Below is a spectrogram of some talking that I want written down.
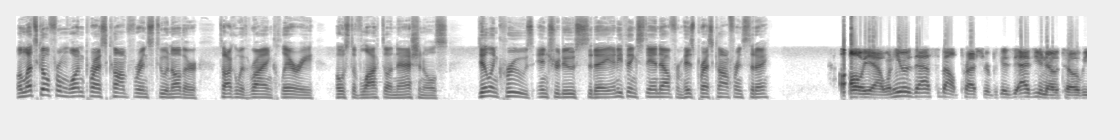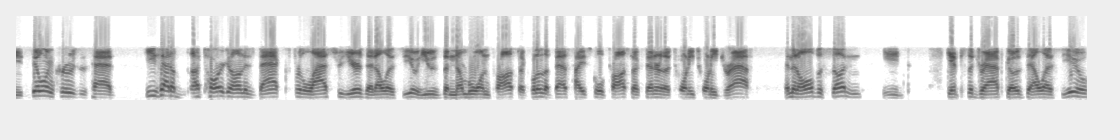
And let's go from one press conference to another, talking with Ryan Clary, host of Locked On Nationals. Dylan Crews introduced today. Anything stand out from his press conference today? Oh yeah, when he was asked about pressure, because as you know, Tobi, Dylan Crews has had he's had a, a target on his back for the last few years at LSU. He was the number one prospect, one of the best high school prospects enter the 2020 draft, and then all of a sudden he skips the draft, goes to LSU,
